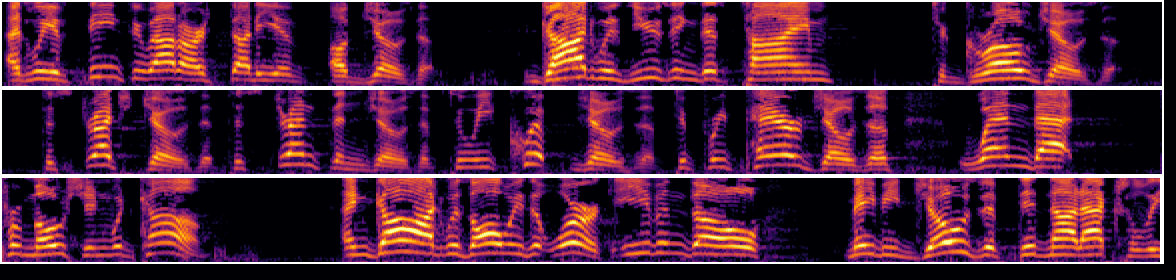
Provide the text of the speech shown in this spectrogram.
As we have seen throughout our study of, of Joseph, God was using this time to grow Joseph, to stretch Joseph, to strengthen Joseph, to equip Joseph, to prepare Joseph when that promotion would come. And God was always at work, even though maybe Joseph did not actually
